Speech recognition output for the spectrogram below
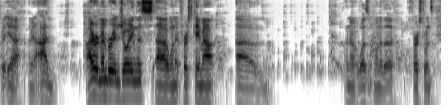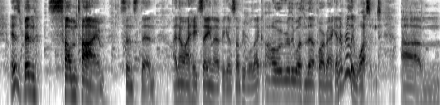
but yeah, I mean, I I remember enjoying this uh, when it first came out. Um, I know it wasn't one of the first ones. It has been some time since then. I know I hate saying that because some people are like, "Oh, it really wasn't that far back," and it really wasn't. Um,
